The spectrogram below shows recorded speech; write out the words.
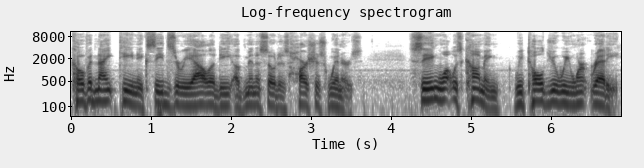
COVID 19 exceeds the reality of Minnesota's harshest winters. Seeing what was coming, we told you we weren't ready.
